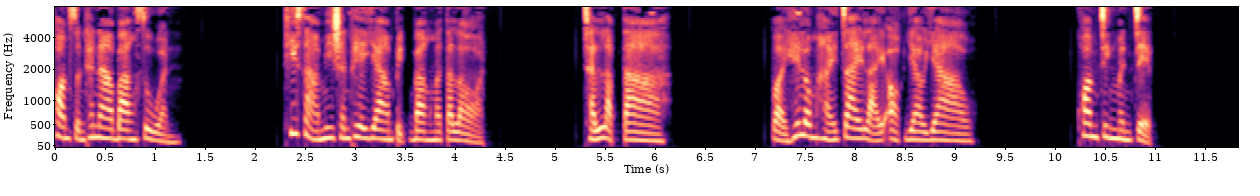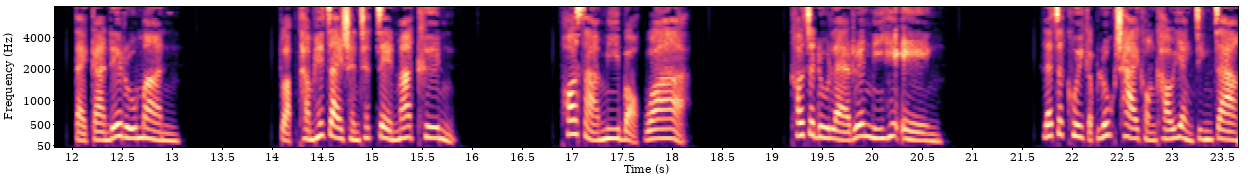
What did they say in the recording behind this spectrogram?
ความสนทนาบางส่วน ที่สามีฉันพยายามปิดบังมาตลอด ฉันหลับตา ปล่อยให้ลมหายใจไหลออกยาวๆ ความจริงมันเจ็บ แต่การได้รู้มัน กลับทำให้ใจฉันชัดเจนมากขึ้น พ่อสามีบอกว่า เขาจะดูแลเรื่องนี้ให้เอง และจะคุยกับลูกชายของเขาอย่างจริงจัง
